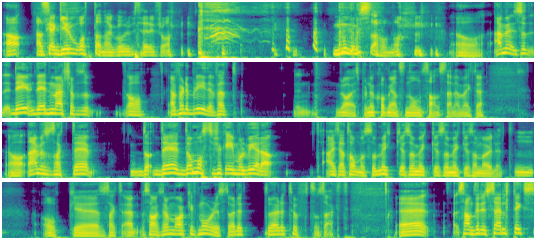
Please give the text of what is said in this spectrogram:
ja, Han ska gråta när han går ut härifrån. Mosa honom. ja. ja men så det, är- det är en matchup så, ja. Ja, för det blir det för att... Bra Jesper, nu kommer jag inte någonstans där jag märkte. Ja, nej men som sagt, det, de, det, de måste försöka involvera Isaiah Thomas så mycket, så mycket, så mycket som möjligt. Mm. Och eh, som sagt, eh, saknar de Markif Morris då är, det, då är det tufft som sagt. Eh, samtidigt Celtics,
